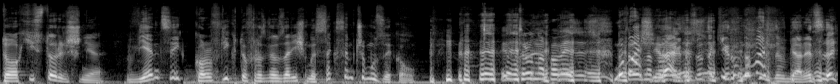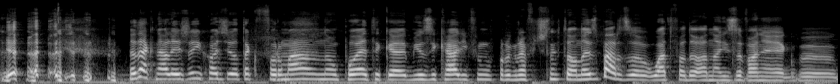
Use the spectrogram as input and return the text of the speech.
to historycznie więcej konfliktów rozwiązaliśmy seksem czy muzyką? Trudno powiedzieć. No trudno właśnie, tak, to powiedzieć. są takie równoważne w miarę, co nie? No tak, no ale jeżeli chodzi o tak formalną poetykę musicali, filmów pornograficznych, to ona jest bardzo łatwa do analizowania jakby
